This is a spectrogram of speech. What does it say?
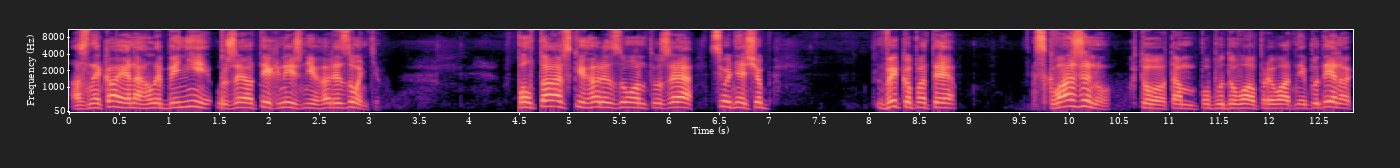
а зникає на глибині уже отих нижніх горизонтів. Полтавський горизонт уже сьогодні, щоб викопати скважину, хто там побудував приватний будинок,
